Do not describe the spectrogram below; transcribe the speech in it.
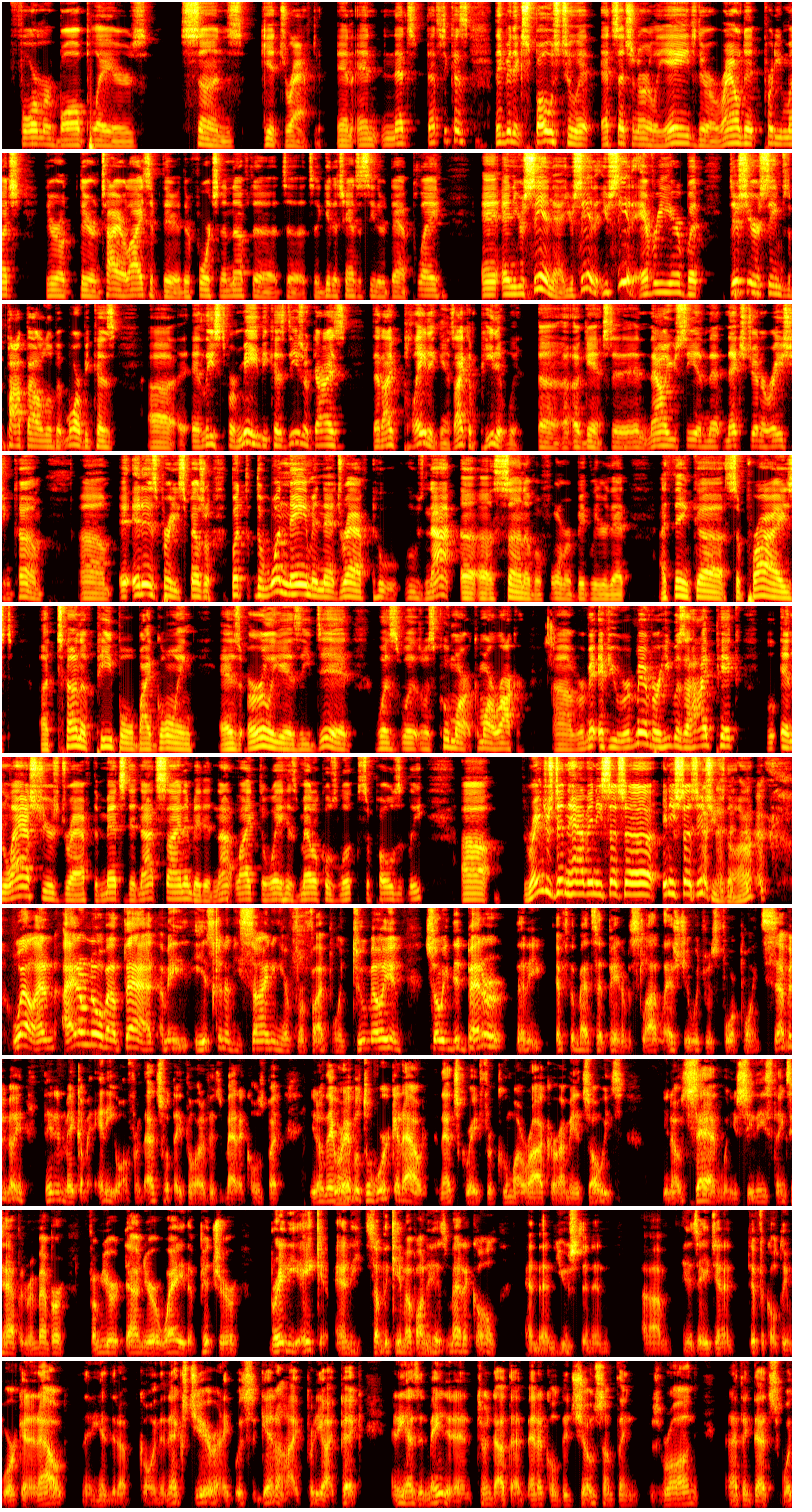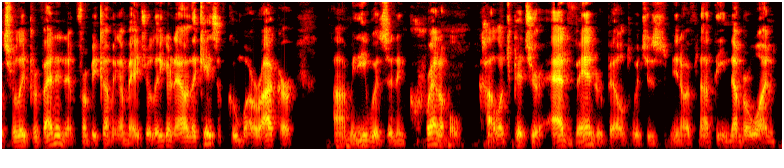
former ball players' sons get drafted, and and, that's that's because they've been exposed to it at such an early age. They're around it pretty much their their entire lives if they're they're fortunate enough to to to get a chance to see their dad play. And, and you're seeing that. You're seeing it. You see it every year, but this year seems to pop out a little bit more because, uh, at least for me, because these are guys that I've played against, I competed with uh, against, and now you see in that next generation come. Um, it, it is pretty special. But the one name in that draft who who's not a, a son of a former big leaguer that I think uh, surprised a ton of people by going as early as he did was was, was Kumar Kumar Rocker. Uh, if you remember, he was a high pick in last year's draft. The Mets did not sign him. They did not like the way his medicals looked, supposedly. Uh, the Rangers didn't have any such uh, any such issues, though, huh? well, and I don't know about that. I mean, he's going to be signing here for five point two million. So he did better than he if the Mets had paid him a slot last year, which was 4.7 million. They didn't make him any offer. That's what they thought of his medicals, but you know they were able to work it out, and that's great for Kumar Rocker. I mean, it's always you know sad when you see these things happen. Remember from your down your way, the pitcher Brady Aiken, and he, something came up on his medical, and then Houston and um, his agent had difficulty working it out. Then he ended up going the next year, and it was again a high, pretty high pick and he hasn't made it. And it turned out that medical did show something was wrong. And I think that's what's really prevented him from becoming a major leaguer. Now, in the case of Kumar Rocker, I mean, he was an incredible college pitcher at Vanderbilt, which is, you know, if not the number one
